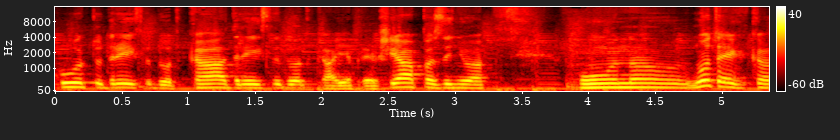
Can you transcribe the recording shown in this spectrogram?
kur tu drīkst lidot, kā drīkst lidot, kā iepriekš jāpaziņo. Un uh, noteikti, ka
